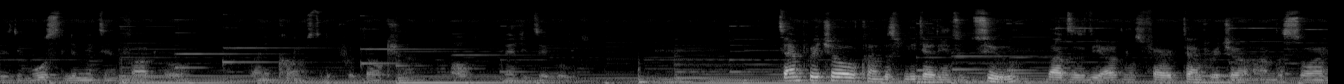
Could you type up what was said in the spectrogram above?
is the most limiting factor when it comes to the production of vegetables. Temperature can be split into two that is the atmospheric temperature and the soil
